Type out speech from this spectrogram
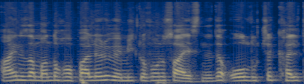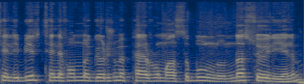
Aynı zamanda hoparlörü ve mikrofonu sayesinde de oldukça kaliteli bir telefonla görüşme performansı bulunduğunu da söyleyelim.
